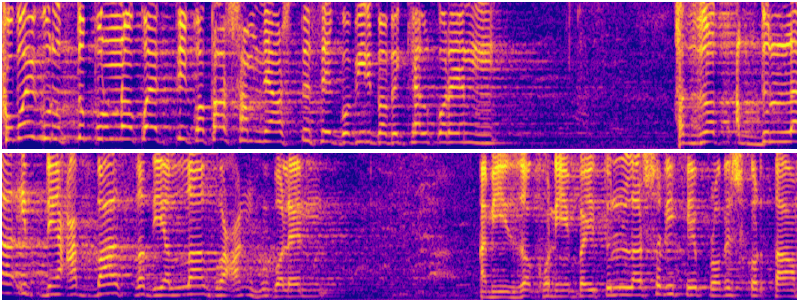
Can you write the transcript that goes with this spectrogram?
খুবই গুরুত্বপূর্ণ কয়েকটি কথা সামনে আসতেছে, গভীরভাবে খেয়াল করেন। হজরত আব্দুল্লাহ ইবনে আব্বাস আনহু বলেন, আমি যখনই বাইতুল্লাহ শরীফে প্রবেশ করতাম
